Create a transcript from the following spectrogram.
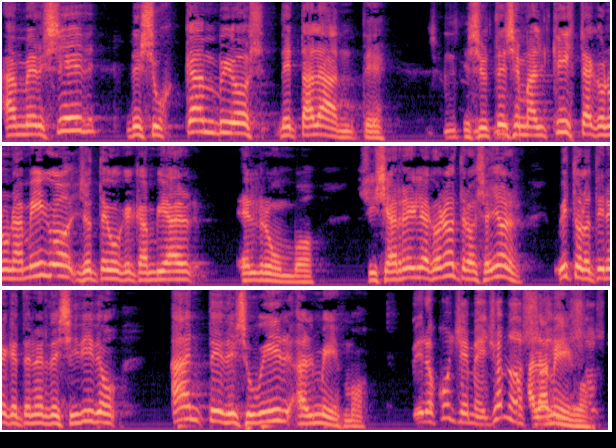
a merced de sus cambios de talante. Y si usted se malquista con un amigo, yo tengo que cambiar el rumbo. Si se arregla con otro, señor, esto lo tiene que tener decidido antes de subir al mismo. Pero escúcheme, yo no soy amigo. socio-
